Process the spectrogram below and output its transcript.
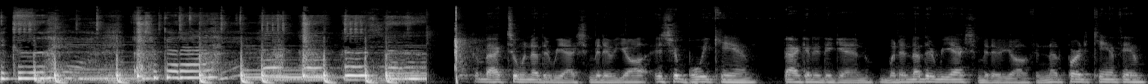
Welcome back to another reaction video, y'all. It's your boy Cam back at it again with another reaction video, y'all. You're not part of Cam fam,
